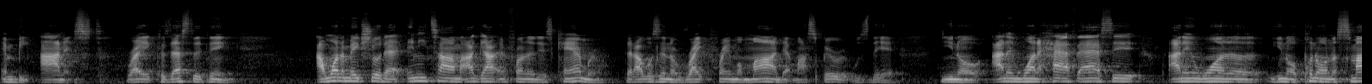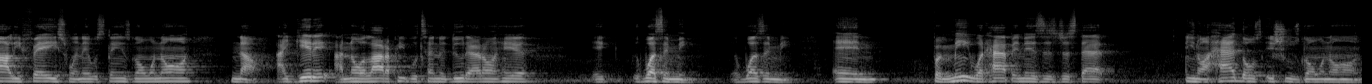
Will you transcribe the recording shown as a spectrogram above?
and be honest right because that's the thing I want to make sure that anytime I got in front of this camera, that I was in the right frame of mind, that my spirit was there. You know, I didn't want to half-ass it. I didn't want to, you know, put on a smiley face when there was things going on. No, I get it. I know a lot of people tend to do that on here. It, it wasn't me. It wasn't me. And for me, what happened is, is just that, you know, I had those issues going on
